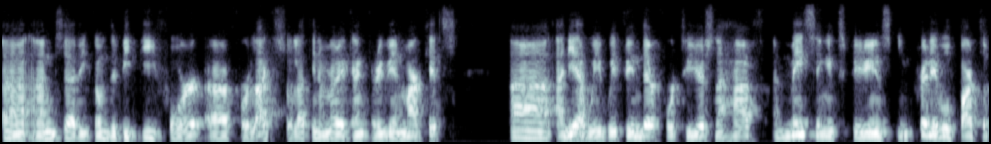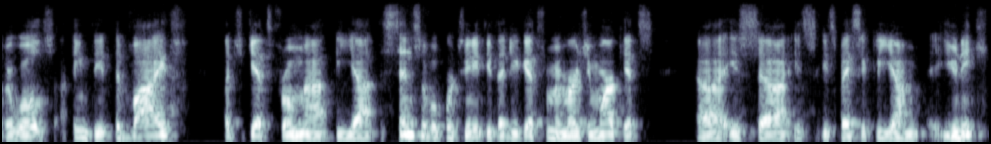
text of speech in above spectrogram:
and uh, become the VP for, uh, for LAC, so Latin American Caribbean markets. Uh, and yeah, we, we've been there for two years and a half. Amazing experience, incredible part of the world. I think the, the vibe that you get from uh, the, uh, the, sense of opportunity that you get from emerging markets uh, is, is, is basically um, unique.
